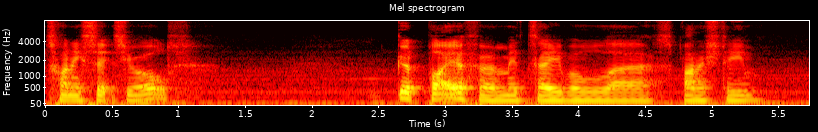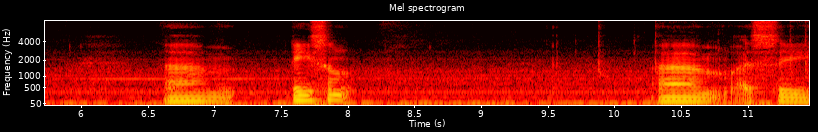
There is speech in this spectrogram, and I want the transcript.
26 year old. Good player for a mid table uh, Spanish team. Um, decent. Um, let's see.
